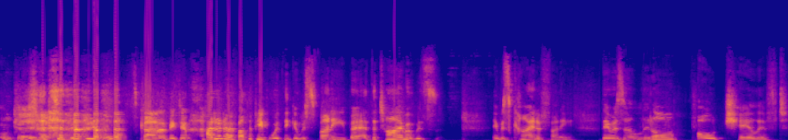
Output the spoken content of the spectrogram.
okay, that's a big deal. it's kind of a big deal. I don't know if other people would think it was funny, but at the time it was it was kind of funny. There was a little old chairlift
